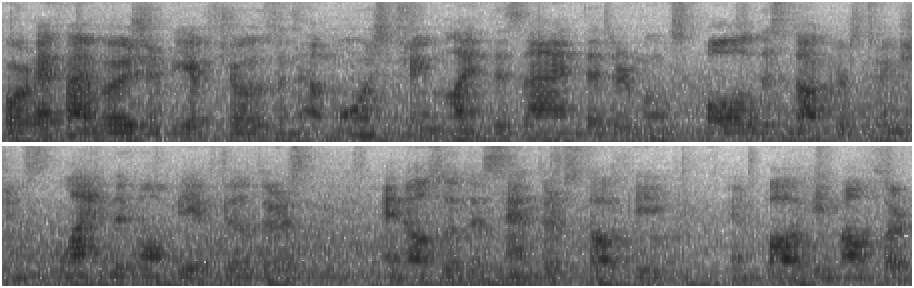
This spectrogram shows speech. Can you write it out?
For FI version we have chosen a more streamlined design that removes all the stock restrictions like the OPF filters and also the center stocky and bulky muffler.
